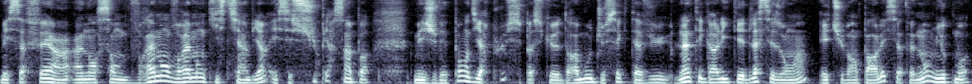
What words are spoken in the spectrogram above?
mais ça fait un, ensemble vraiment, vraiment qui se tient bien et c'est super sympa. Mais je vais pas en dire plus parce que Dramoud, je sais que tu as vu l'intégralité de la saison 1 et tu vas en parler certainement mieux que moi.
